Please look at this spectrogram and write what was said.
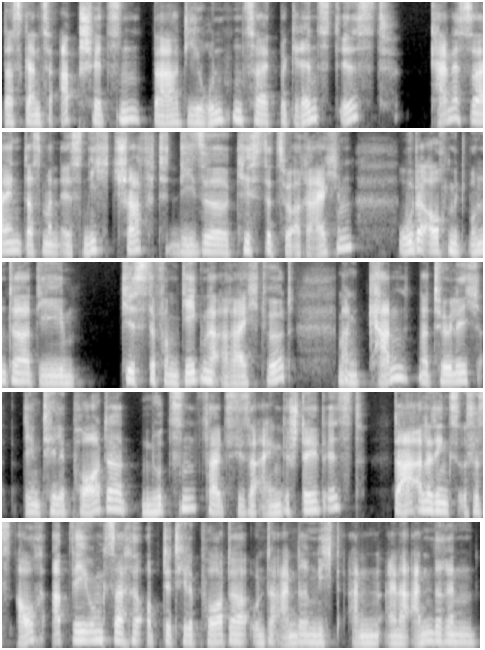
das Ganze abschätzen, da die Rundenzeit begrenzt ist kann es sein, dass man es nicht schafft, diese Kiste zu erreichen oder auch mitunter die Kiste vom Gegner erreicht wird. Man kann natürlich den Teleporter nutzen, falls dieser eingestellt ist. Da allerdings ist es auch Abwägungssache, ob der Teleporter unter anderem nicht an einer anderen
